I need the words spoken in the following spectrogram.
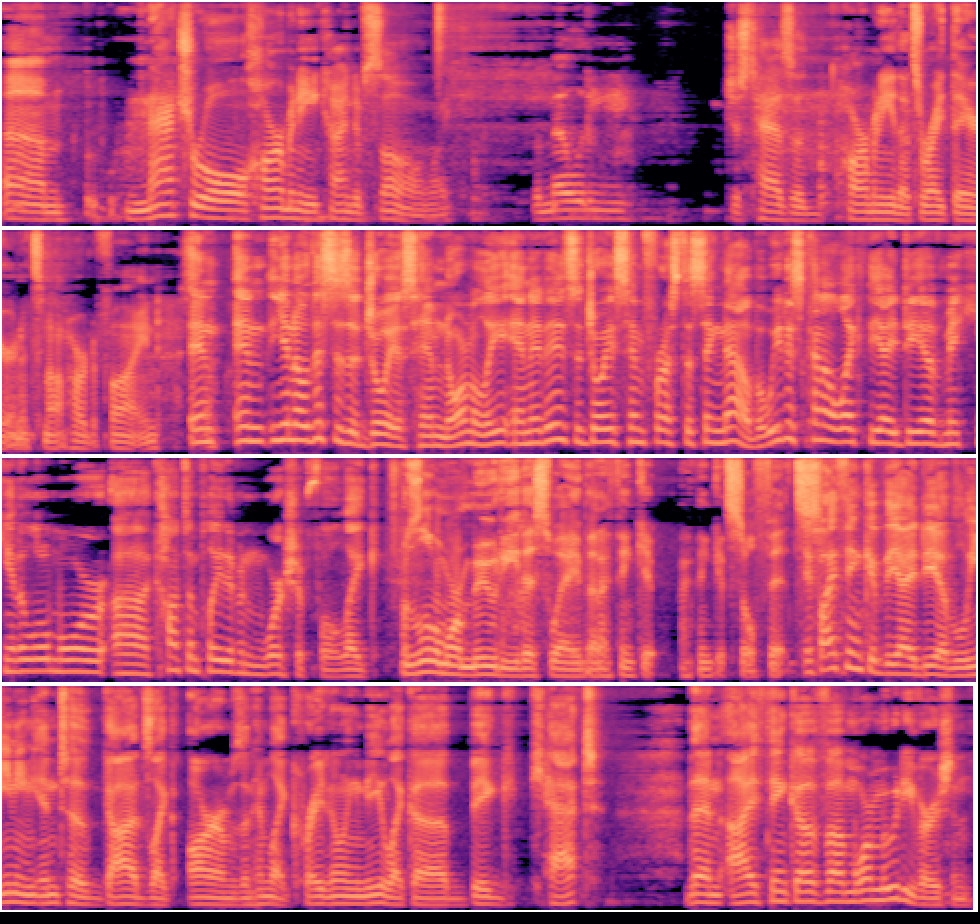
um, natural harmony kind of song. Like the melody just has a harmony that's right there, and it's not hard to find. And and you know, this is a joyous hymn normally, and it is a joyous hymn for us to sing now, but we just kind of like the idea of making it a little more uh, contemplative and worshipful. Like It was a little more moody this way, but I think it I think it still fits. if I think of the idea of leaning into God's like arms and him like cradling me like a big cat, then I think of a more moody version.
